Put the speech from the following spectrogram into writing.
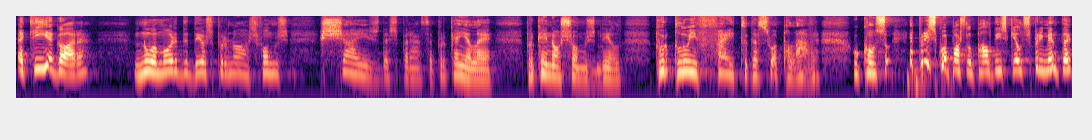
aqui e agora, no amor de Deus por nós. Fomos cheios da esperança por quem Ele é, por quem nós somos nele, por, pelo efeito da Sua palavra. O consolo. É por isso que o apóstolo Paulo diz que ele experimenta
